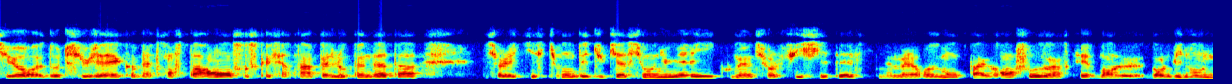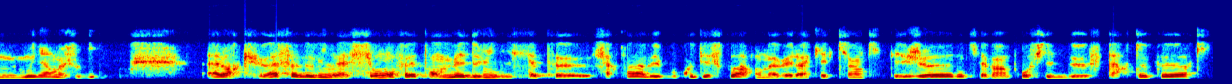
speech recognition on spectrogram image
sur d'autres sujets comme la transparence ou ce que certains appellent l'open data, sur les questions d'éducation numérique ou même sur le fichier test, il n'y a malheureusement pas grand-chose à inscrire dans le, bilan de Mounir Majoubi. Alors qu'à sa nomination, en fait, en mai 2017, euh, certains avaient beaucoup d'espoir. On avait là quelqu'un qui était jeune, qui avait un profil de start-upper, qui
